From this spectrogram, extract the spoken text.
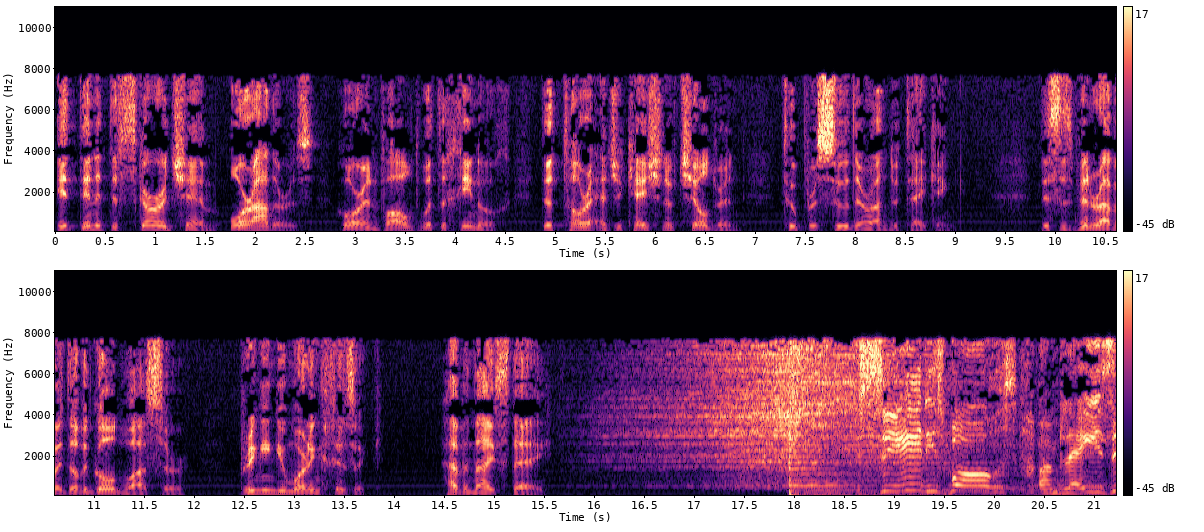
it didn't discourage him or others who are involved with the chinuch, the Torah education of children, to pursue their undertaking. This has been Rabbi David Goldwasser, bringing you morning chizik. Have a nice day. The city's walls are blazing.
